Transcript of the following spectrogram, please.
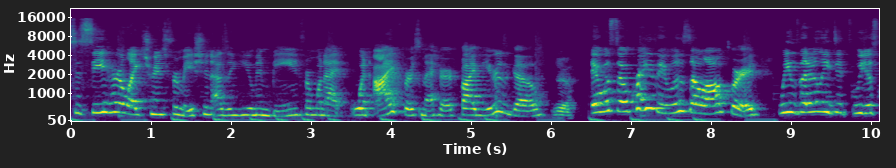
to see her like transformation as a human being from when I when I first met her five years ago. Yeah. It was so crazy. It was so awkward. We literally did. We just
